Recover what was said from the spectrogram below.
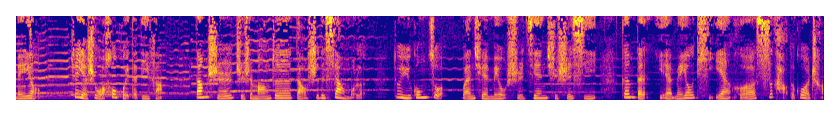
没有，这也是我后悔的地方。当时只是忙着导师的项目了，对于工作完全没有时间去实习，根本也没有体验和思考的过程，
